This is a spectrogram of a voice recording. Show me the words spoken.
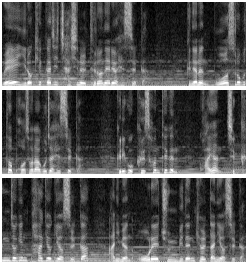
왜 이렇게까지 자신을 드러내려 했을까? 그녀는 무엇으로부터 벗어나고자 했을까? 그리고 그 선택은 과연 즉흥적인 파격이었을까? 아니면 오래 준비된 결단이었을까?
